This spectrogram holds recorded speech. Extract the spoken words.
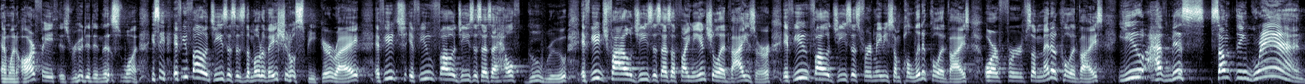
And when our faith is rooted in this one, you see, if you follow Jesus as the motivational speaker, right? If you, if you follow Jesus as a health guru, if you follow Jesus as a financial advisor, if you follow Jesus for maybe some political advice or for some medical advice, you have missed something grand.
